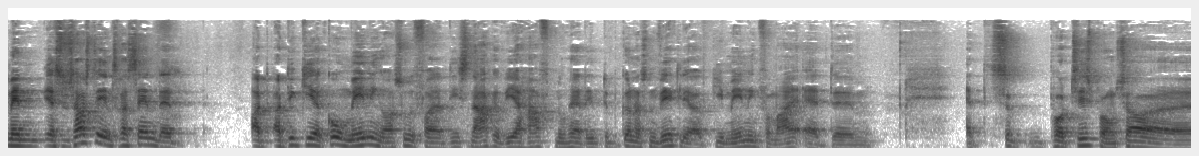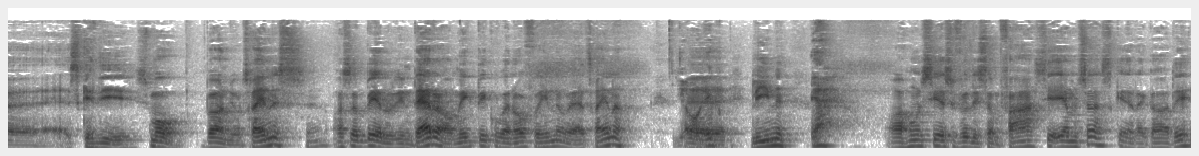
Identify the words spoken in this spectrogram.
men jeg synes også, det er interessant, at og, og det giver god mening også ud fra de snakke, vi har haft nu her. Det, det begynder sådan virkelig at give mening for mig, at, øh, at så på et tidspunkt, så øh, skal de små børn jo trænes, ja? og så beder du din datter om ikke, det kunne være noget for hende at være træner. Jo, det- Line. Ja. Og hun siger selvfølgelig som far, siger, jamen så skal jeg da gøre det.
